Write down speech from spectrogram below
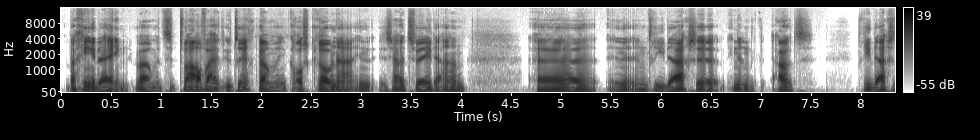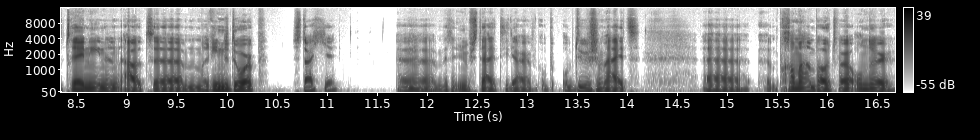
We gingen daarheen. Waren met z'n twaalf uit Utrecht, kwamen we in Karlskrona in Zuid-Zweden aan. eh, een, een driedaagse in een oud driedaagse training in een oud eh, marinedorp, stadje. Hmm. Met een universiteit die daar op, op duurzaamheid een programma aanbood, waaronder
